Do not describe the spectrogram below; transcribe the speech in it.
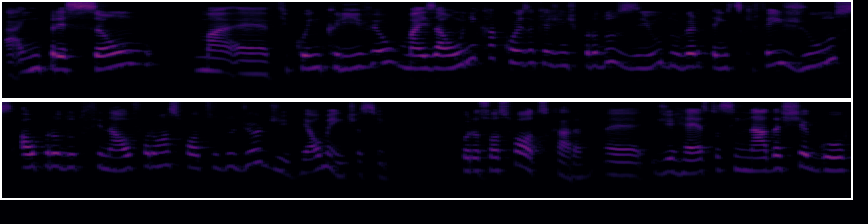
a impressão é, ficou incrível, mas a única coisa que a gente produziu do Vertentes que fez jus ao produto final foram as fotos do Jordi, realmente, assim foram só as fotos, cara. É, de resto, assim, nada chegou.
